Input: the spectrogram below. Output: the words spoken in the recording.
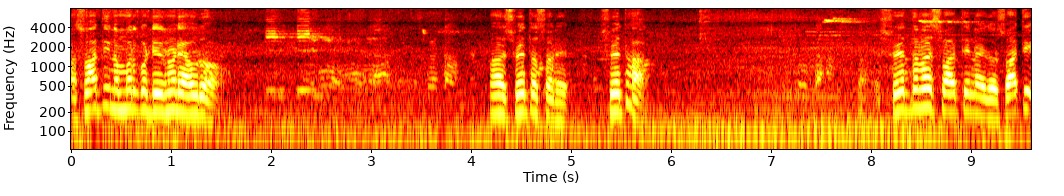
ಆ ಸ್ವಾತಿ ನಂಬರ್ ಕೊಟ್ಟಿದ್ರು ನೋಡಿ ಅವರು. ಹಾಂ, ಶ್ವೇತಾ ಸಾರಿ ಶ್ವೇತಾ. ಶ್ವೇತನ, ಸ್ವಾತಿನ ಇದು? ಸ್ವಾತಿ.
